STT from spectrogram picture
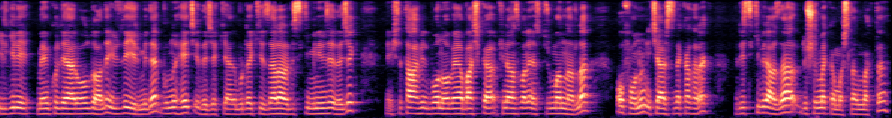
ilgili menkul değer olduğu halde %20'de bunu hedge edecek. Yani buradaki zarar riski minimize edecek. İşte tahvil, bono veya başka finansman enstrümanlarla o fonun içerisine katarak riski biraz daha düşürmek amaçlanmakta.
